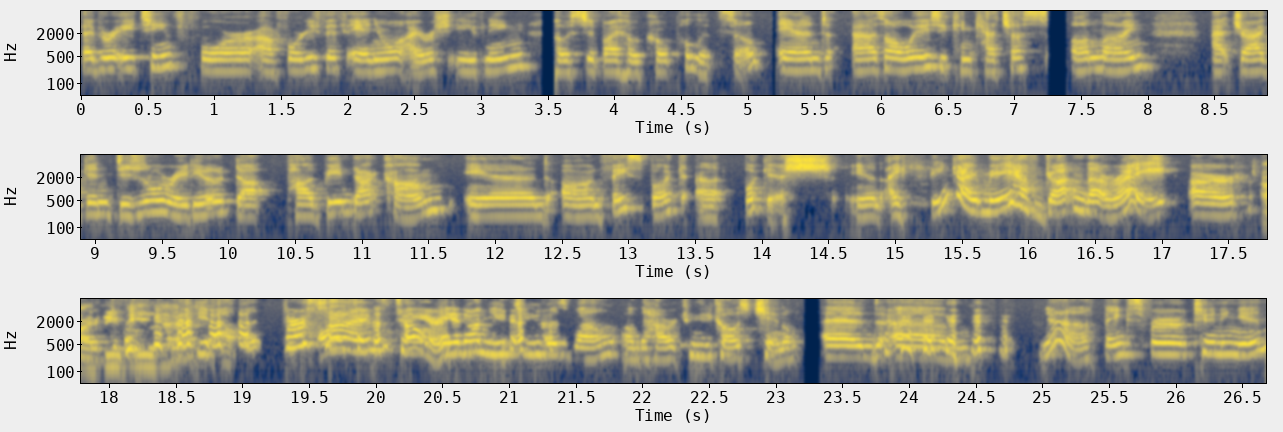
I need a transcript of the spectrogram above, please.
February 18th for our 45th annual Irish Evening hosted by HoCoPoLitSo. And as always, you can catch us online at dragondigitalradio.podbean.com and on Facebook at Bookish. And I think I may have gotten that right. Our, our First time. Oh, and on YouTube as well on the Howard Community College channel. And um, yeah, thanks for tuning in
